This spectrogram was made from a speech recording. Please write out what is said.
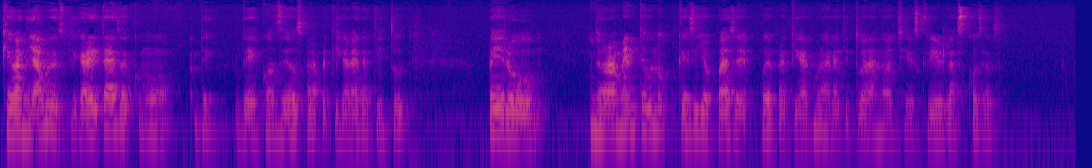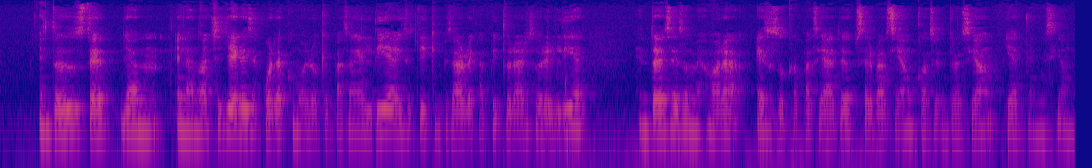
que bueno, ya vamos a explicar ahorita eso como de, de consejos para practicar la gratitud, pero normalmente uno, qué sé yo, puede, puede practicar como la gratitud a la noche, escribir las cosas. Entonces usted ya en la noche llega y se acuerda como lo que pasó en el día y se tiene que empezar a recapitular sobre el día. Entonces eso mejora eso, su capacidad de observación, concentración y atención.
